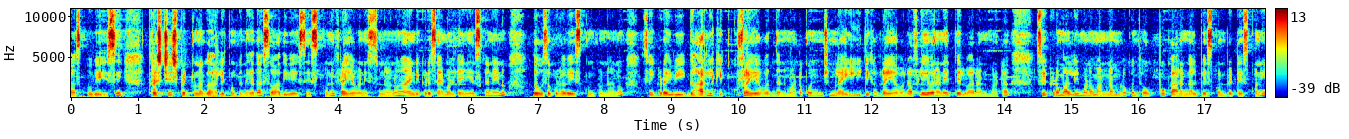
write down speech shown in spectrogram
పసుపు వేసి క్రష్ చేసి పెట్టుకున్న గార్లిక్ ఉంటుంది కదా సో అది వేసేసుకొని ఫ్రై అవ్వనిస్తున్నాను. అండ్ ఇక్కడ సైమల్టేనియస్గా నేను దోశ కూడా వేసుకుంటున్నాను. సో ఇక్కడ ఇవి గార్లిక్ ఎక్కువ ఫ్రై అవ్వద్దనమాట కొంచెం లైట్గా ఫ్రై అవ్వాలి? ఆ ఫ్లేవర్ అనేది తెలియాలన్నమాట సో ఇక్కడ మళ్ళీ మనం అన్నంలో కొంచెం ఉప్పు కారం కలిపేసుకొని పెట్టేసుకొని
